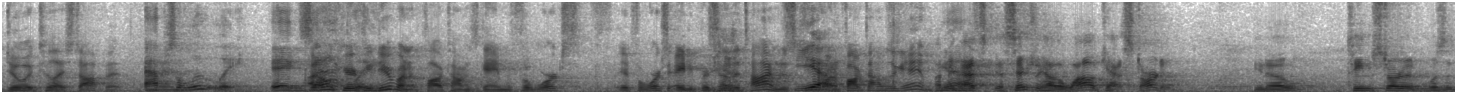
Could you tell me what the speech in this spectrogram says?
do it till I stop it. I mean, absolutely exactly. I don't care if you do run it five times a game. If it works, if it works eighty percent of the time, just Yeah. run it five times a game. I mean, Yeah. that's essentially how the Wildcat started. You know, team started. Was it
